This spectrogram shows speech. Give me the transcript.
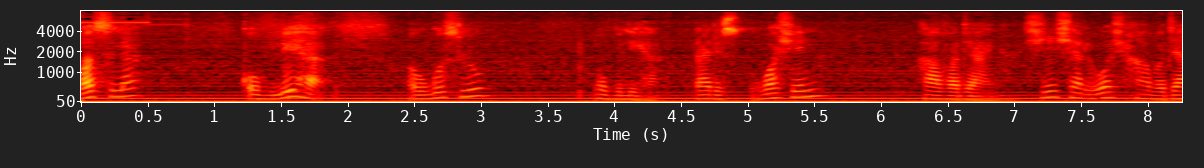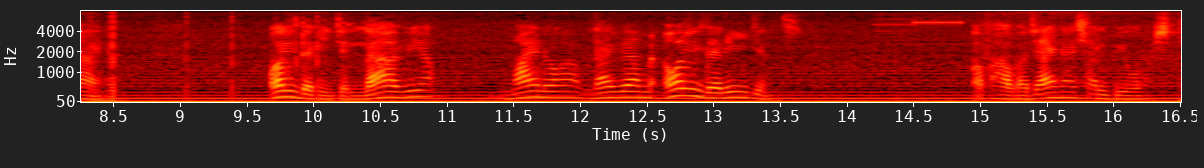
غسل قبلها أو غسل قبلها that is washing her vagina she shall wash her vagina all the region labia minora labia all the regions of her vagina shall be washed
